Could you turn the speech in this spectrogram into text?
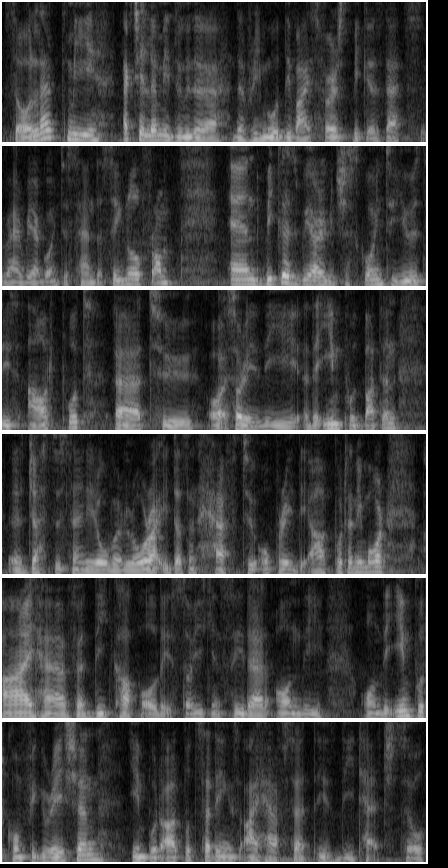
So let me, actually let me do the, the remote device first because that's where we are going to send the signal from. And because we are just going to use this output uh, to, or sorry, the, the input button uh, just to send it over LoRa, it doesn't have to operate the output anymore. I have decoupled this. So you can see that on the, on the input configuration, input output settings, I have set is detached. So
